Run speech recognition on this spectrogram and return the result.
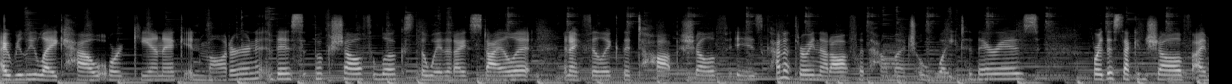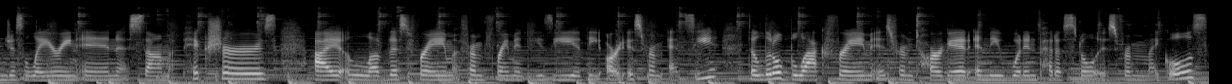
I really like how organic and modern this bookshelf looks, the way that I style it, and I feel like the top shelf is kind of throwing that off with how much white there is. For the second shelf, I'm just layering in some pictures. I love this frame from Frame It Easy. The art is from Etsy. The little black frame is from Target and the wooden pedestal is from Michaels.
